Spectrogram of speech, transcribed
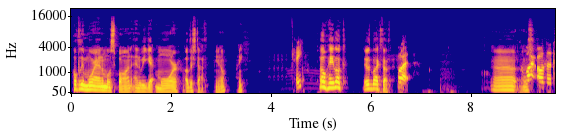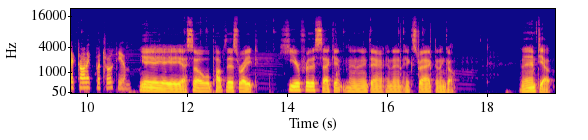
Hopefully, more animals spawn and we get more other stuff, you know? Hey. Hey. Oh, hey, look. There's black stuff. What? Uh? Oh, the tectonic petrotheum. yeah, yeah, yeah, yeah, yeah. So we'll pop this right here for the second, and then right there, and then extract, and then go. And then empty out.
